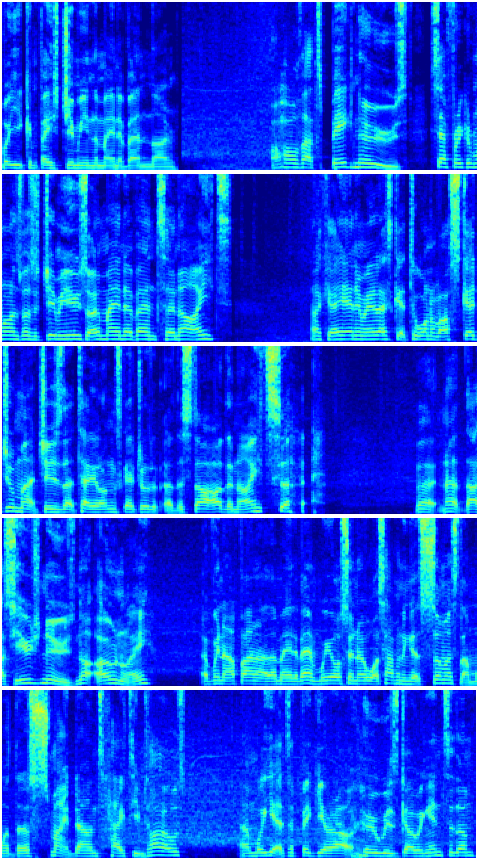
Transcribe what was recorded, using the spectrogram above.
But you can face Jimmy in the main event, though. Oh, that's big news. Seth freaking Rollins versus Jimmy Uso, main event tonight. Okay, anyway, let's get to one of our scheduled matches that Teddy Long scheduled at the start of the night. but no, that's huge news. Not only have we now found out the main event, we also know what's happening at SummerSlam with the SmackDown Tag Team titles, and we're yet to figure out who is going into them.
